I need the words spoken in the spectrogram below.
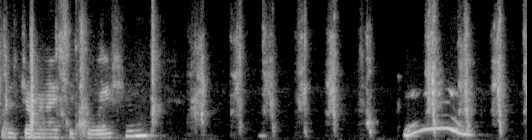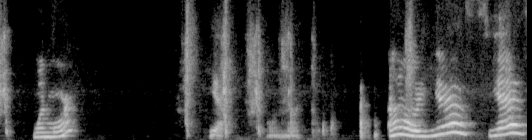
What is Gemini situation. One more? Yeah, one more. Oh, yes, yes,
